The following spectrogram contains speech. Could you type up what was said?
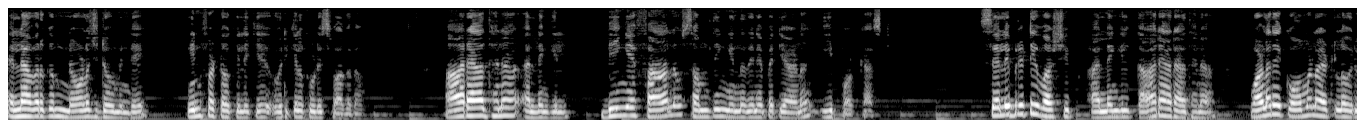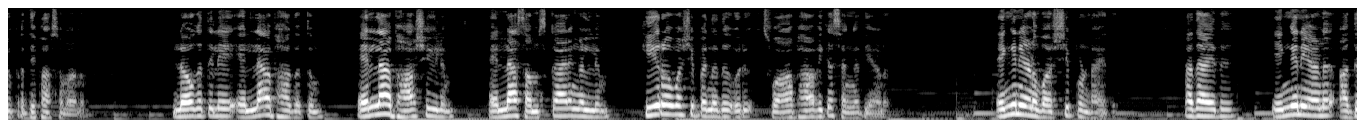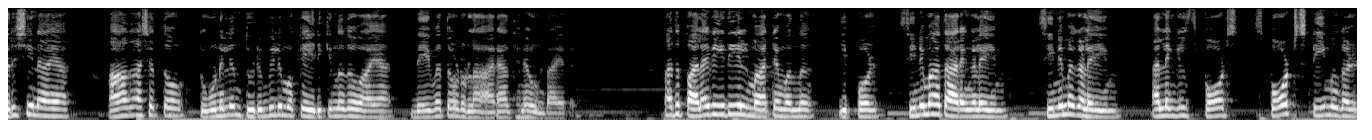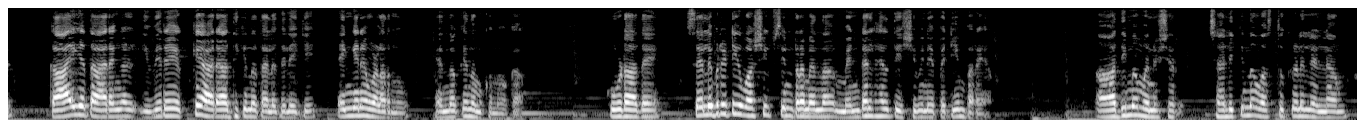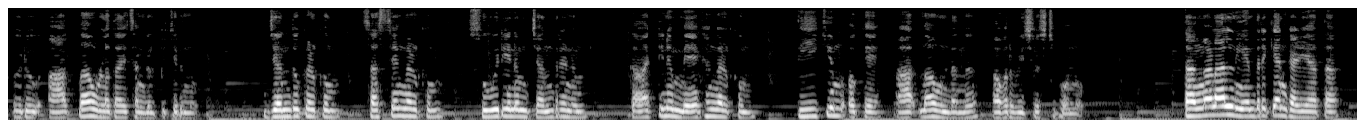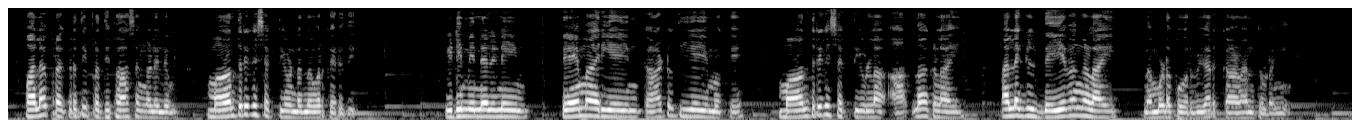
എല്ലാവർക്കും നോളജ് ഡോമിന്റെ ഇൻഫോട്ടോക്കിലേക്ക് ഒരിക്കൽ കൂടി സ്വാഗതം. ആരാധന അല്ലെങ്കിൽ being a fan of something എന്നതിനെ പറ്റിയാണ് ഈ പോഡ്കാസ്റ്റ് സെലിബ്രിറ്റി വർഷിപ്പ് അല്ലെങ്കിൽ താരാരാധന വളരെ കോമൺ ആയിട്ടുള്ള ഒരു പ്രതിഭാസമാണ്. ലോകത്തിലെ എല്ലാ ഭാഗത്തും എല്ലാ ഭാഷയിലും എല്ലാ സംസ്കാരങ്ങളിലും ഹീറോ വർഷിപ്പ് എന്നത് ഒരു സ്വാഭാവിക സംഗതിയാണ്. എങ്ങനെയാണ് വർഷിപ്പ് ഉണ്ടായത്? അതായത് എങ്ങനെയാണ് അദൃശ്യനായ ആകാശത്തോ തൂണിലും തുരുമ്പിലുമൊക്കെ ഇരിക്കുന്നതോ ആയ ദൈവത്തോടുള്ള ആരാധന ഉണ്ടായത്. അത് പല രീതിയിൽ മാറ്റം വന്ന് ഇപ്പോൾ സിനിമാ താരങ്ങളെയും സിനിമകളെയും അല്ലെങ്കിൽ സ്പോർട്സ് സ്പോർട്സ് ടീമുകൾ കായിക താരങ്ങൾ ഇവരെയൊക്കെ ആരാധിക്കുന്ന തലത്തിലേക്ക് എങ്ങനെ വളർന്നു എന്നൊക്കെ നമുക്ക് നോക്കാം. കൂടാതെ സെലിബ്രിറ്റി വർഷിപ്പ് സിൻഡ്രം എന്ന മെന്റൽ ഹെൽത്ത് ഇഷ്യൂവിനെ പറ്റിയും പറയാം. ആദിമ മനുഷ്യർ ചലിക്കുന്ന വസ്തുക്കളിലെല്ലാം ഒരു ആത്മാവുള്ളതായി സങ്കല്പിച്ചിരുന്നു ജന്തുക്കൾക്കും സസ്യങ്ങൾക്കും സൂര്യനും ചന്ദ്രനും കാറ്റിനും മേഘങ്ങൾക്കും തീക്കും ഒക്കെ ആത്മാവുണ്ടെന്ന് അവർ വിശ്വസിച്ചു പോന്നു തങ്ങളാൽ നിയന്ത്രിക്കാൻ കഴിയാത്ത പല പ്രകൃതി പ്രതിഭാസങ്ങളിലും മാന്ത്രിക ശക്തിയുണ്ടെന്ന് അവർ കരുതി. ഇടിമിന്നലിനെയും പേമാരിയെയും കാട്ടുതീയെയും ഒക്കെ മാന്ത്രിക ശക്തിയുള്ള ആത്മാക്കളായി അല്ലെങ്കിൽ ദൈവങ്ങളായി നമ്മുടെ പൂർവികർ കാണാൻ തുടങ്ങി.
